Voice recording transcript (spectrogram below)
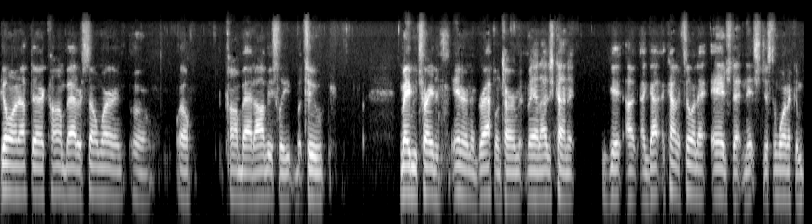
going up there, combat or somewhere, and or, well, combat obviously, but to maybe trade entering a grappling tournament. Man, I just kind of get. I, I got kind of feeling that edge, that niche, just to want to com-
